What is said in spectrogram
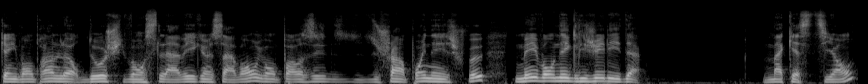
quand ils vont prendre leur douche, ils vont se laver avec un savon, ils vont passer du shampoing dans les cheveux, mais ils vont négliger les dents ma question,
